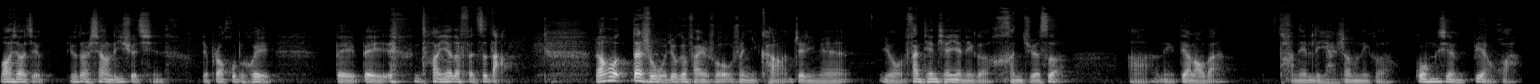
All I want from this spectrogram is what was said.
汪小姐有点像李雪琴，也不知道会不会被被 唐嫣的粉丝打。然后，但是我就跟樊宇说：“我说你看啊，这里面有范甜甜演那个狠角色，啊，那个店老板，他那脸上的那个光线变化，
